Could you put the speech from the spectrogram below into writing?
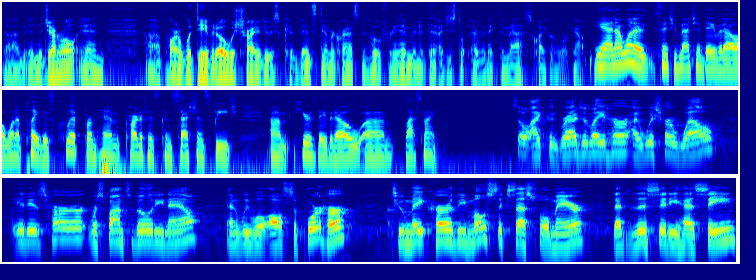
um, in the general. And uh, part of what David O was trying to do is convince Democrats to vote for him. And it, I just don't ever think the math is quite going to work out. Yeah, and I want to, since you mentioned David O, I want to play this clip from him, part of his concession speech. Um, here's David O um, last night. So I congratulate her. I wish her well. It is her responsibility now, and we will all support her to make her the most successful mayor that this city has seen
